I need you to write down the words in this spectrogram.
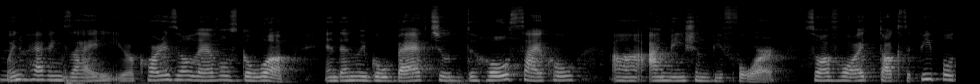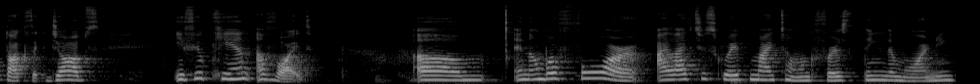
When you have anxiety, your cortisol levels go up, and then we go back to the whole cycle uh, I mentioned before. So avoid toxic people, toxic jobs, if you can avoid. Um, and number four, I like to scrape my tongue first thing in the morning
